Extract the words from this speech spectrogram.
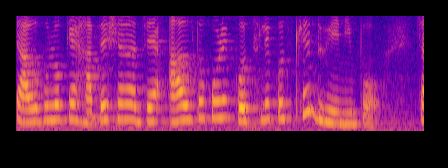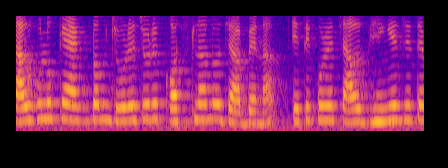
চালগুলোকে হাতের সাহায্যে আলতো করে কচলে কচলে ধুয়ে নিব। চালগুলোকে একদম জোরে জোরে কচলানো যাবে না। এতে করে চাল ভেঙে যেতে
